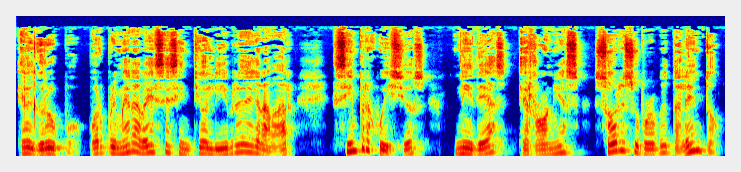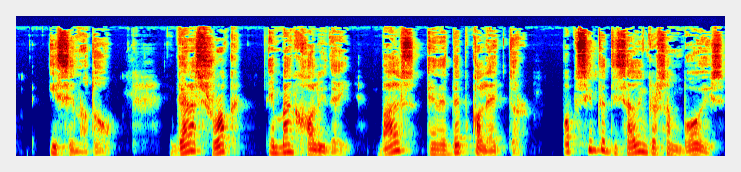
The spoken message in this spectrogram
El grupo por primera vez se sintió libre de grabar sin prejuicios ni ideas erróneas sobre su propio talento, y se notó. Garage Rock en Van Holiday, Vals en The Debt Collector, pop sintetizado en Girls and Boys,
